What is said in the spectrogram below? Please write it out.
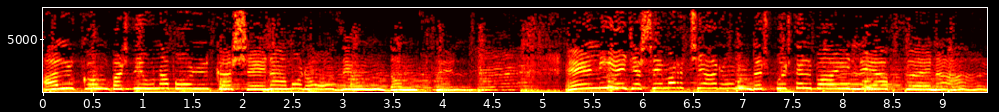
al compás de una polca se enamoró de un doncel. Él y ella se marcharon después del baile a cenar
